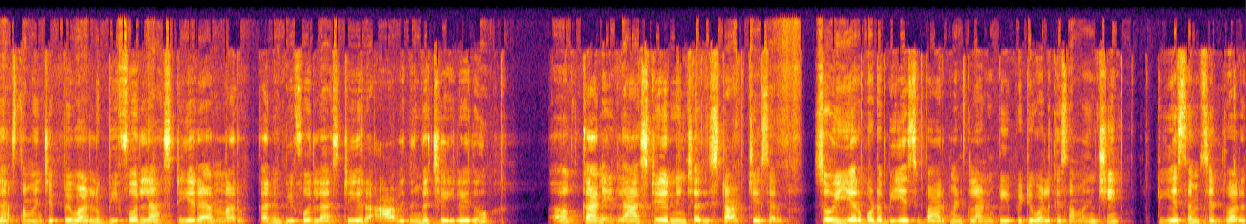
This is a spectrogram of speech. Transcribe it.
చేస్తామని చెప్పి వాళ్ళు బిఫోర్ లాస్ట్ ఇయరే అన్నారు. కానీ బిఫోర్ లాస్ట్ ఇయర్ ఆ విధంగా చేయలేదు. కానీ లాస్ట్ ఇయర్ నుంచి అది స్టార్ట్ చేశారు. సో ఇయర్ కూడా బీఎస్సీ పార్మెంట్ లాంటి బీపీటీ వాళ్ళకి సంబంధించి టీఎస్ఎం సెట్ ద్వారా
